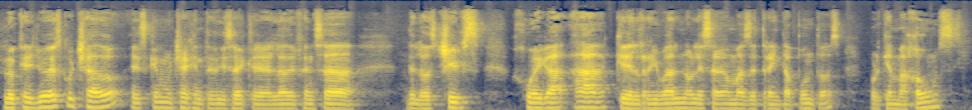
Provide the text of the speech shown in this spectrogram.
Lo que yo he escuchado es que mucha gente dice que la defensa de los Chiefs juega a que el rival no les haga más de 30 puntos, porque Mahomes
